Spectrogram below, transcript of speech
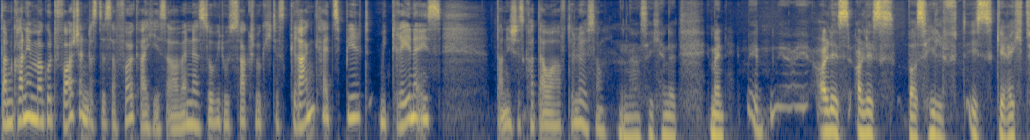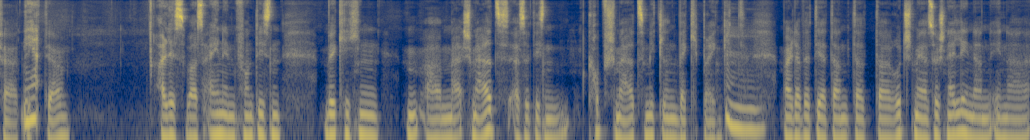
dann kann ich mir gut vorstellen, dass das erfolgreich ist. Aber wenn es so, wie du sagst, wirklich das Krankheitsbild Migräne ist, dann ist es keine dauerhafte Lösung. Na, sicher nicht. Ich meine, alles, alles, was hilft, ist gerechtfertigt. Ja. ja. Alles, was einen von diesen wirklichen äh, Schmerz, also diesen Kopfschmerzmitteln wegbringt. Mhm. Weil da wird ja dann, da, da rutscht man ja so schnell in, ein, in, eine,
